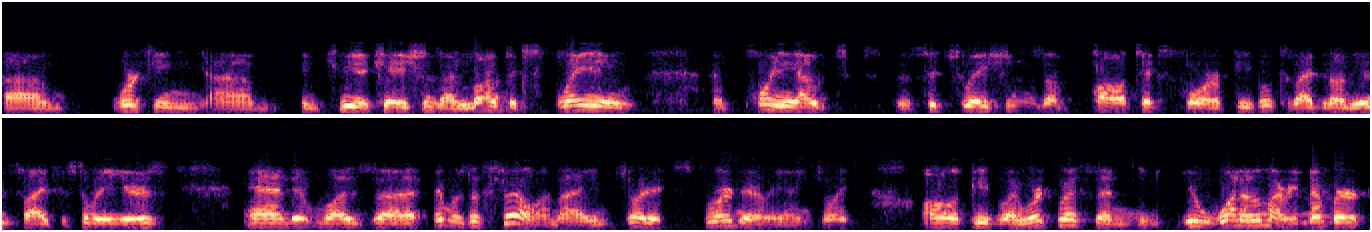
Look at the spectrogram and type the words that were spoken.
um, working um, in communications. I loved explaining and pointing out the situations of politics for people because I'd been on the inside for so many years, and it was uh, it was a thrill, and I enjoyed it extraordinarily. I enjoyed all the people I worked with, and you one of them. I remember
